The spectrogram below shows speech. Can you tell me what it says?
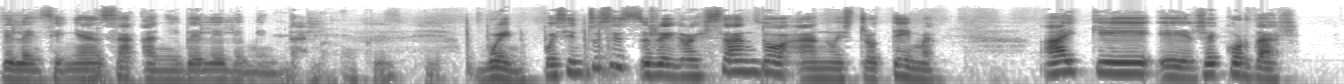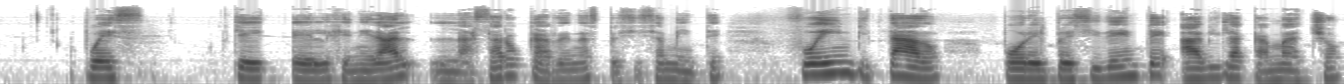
de la enseñanza a nivel elemental. Bueno, pues entonces regresando a nuestro tema, hay que eh, recordar pues que el general Lázaro Cárdenas precisamente fue invitado por el presidente Ávila Camacho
